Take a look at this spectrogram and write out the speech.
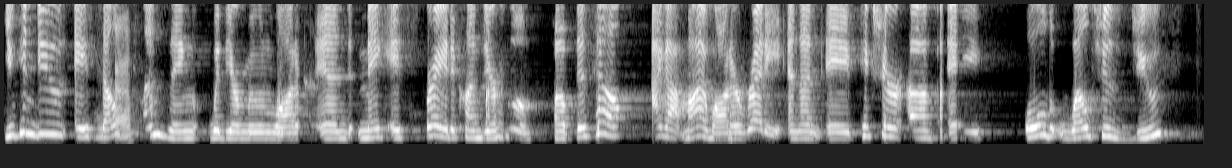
You can do a self cleansing with your moon water and make a spray to cleanse your home. Hope this helps. I got my water ready. And then a picture of a old Welch's juice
